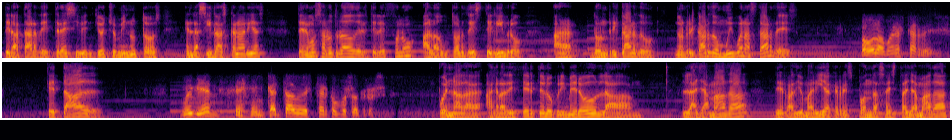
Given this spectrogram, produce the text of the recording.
de la tarde, 3 y 28 minutos en las Islas Canarias, tenemos al otro lado del teléfono al autor de este libro, a don Ricardo. Don Ricardo, muy buenas tardes. Hola, buenas tardes. ¿Qué tal? Muy bien, encantado de estar con vosotros. Pues nada, agradecerte lo primero la, la llamada de Radio María, que respondas a esta llamada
